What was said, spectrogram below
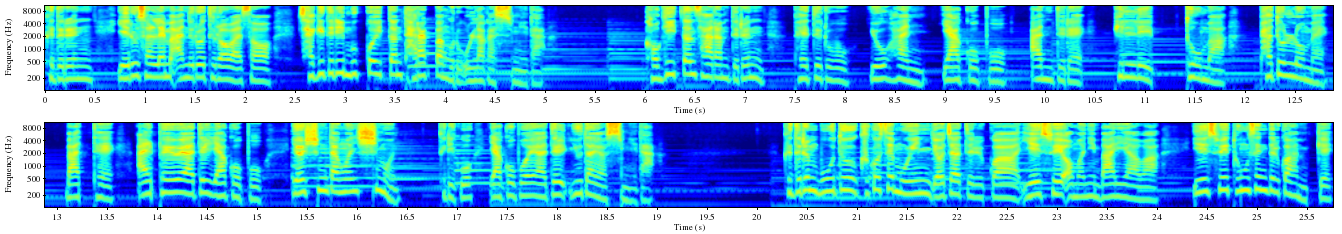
그들은 예루살렘 안으로 들어와서 자기들이 묵고 있던 다락방으로 올라갔습니다. 거기 있던 사람들은 베드로, 요한, 야고보, 안드레, 빌립, 도마, 바돌로메, 마테, 알페오의 아들 야고보, 열심당원 시몬, 그리고 야고보의 아들 유다였습니다. 그들은 모두 그곳에 모인 여자들과 예수의 어머니 마리아와 예수의 동생들과 함께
